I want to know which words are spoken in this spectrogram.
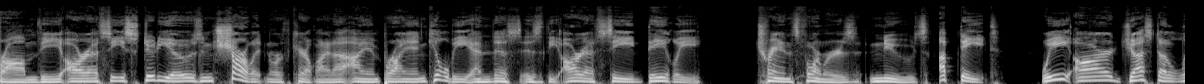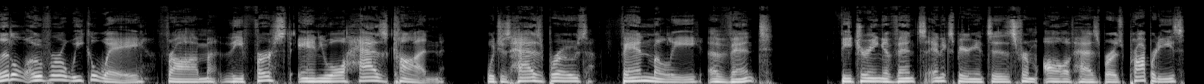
From the RFC studios in Charlotte, North Carolina, I am Brian Kilby, and this is the RFC Daily Transformers News Update. We are just a little over a week away from the first annual HasCon, which is Hasbro's Family event featuring events and experiences from all of Hasbro's properties.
